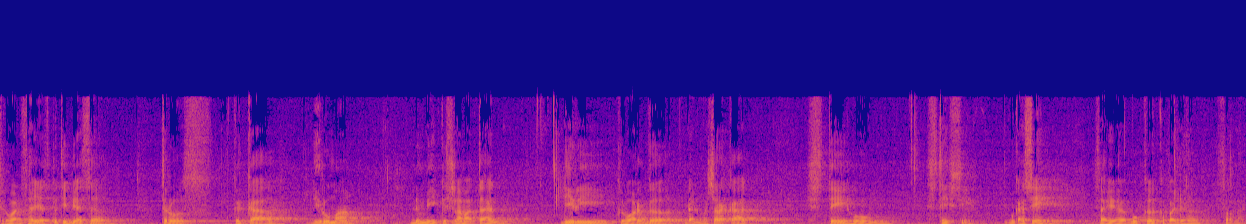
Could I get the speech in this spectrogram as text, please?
Seruan saya seperti biasa terus kekal di rumah demi keselamatan diri, keluarga dan masyarakat. Stay home, stay safe. Terima kasih. Saya buka kepada soalan.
